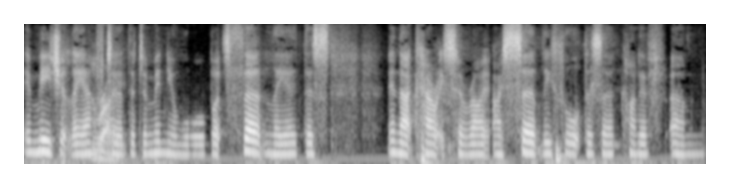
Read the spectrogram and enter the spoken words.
immediately after Right. the Dominion War, but certainly there's in that character, I, I certainly thought there's a kind of um,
